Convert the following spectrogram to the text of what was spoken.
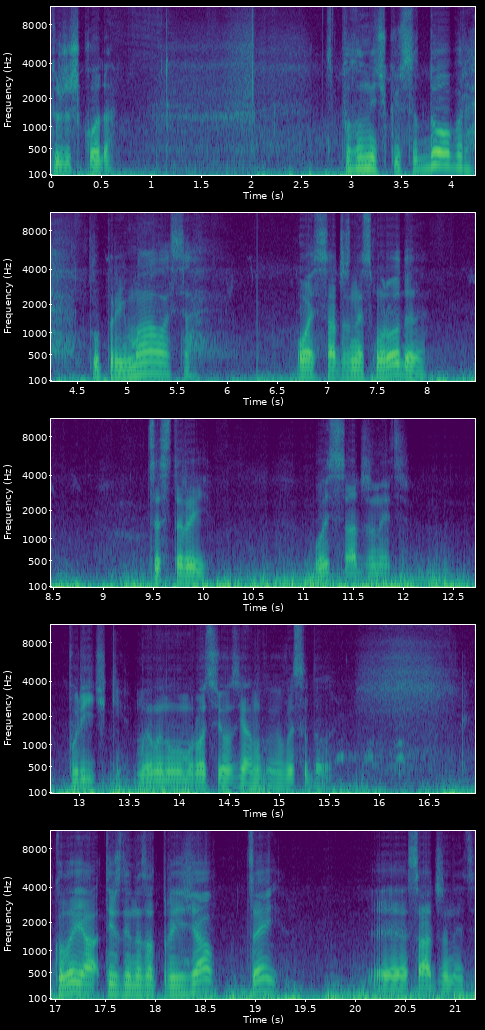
Дуже шкода. З полуничкою все добре, поприймалася. Ось саджанець смородини. Це старий. Ось саджанець порічки. Ми минулому році його з Янкою висадили. Коли я тиждень назад приїжджав, цей е, саджанець,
